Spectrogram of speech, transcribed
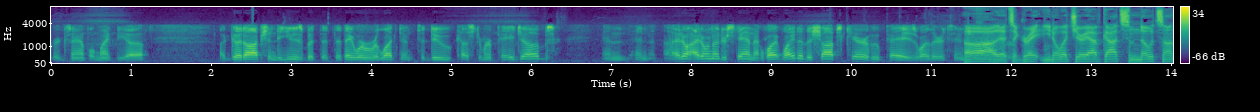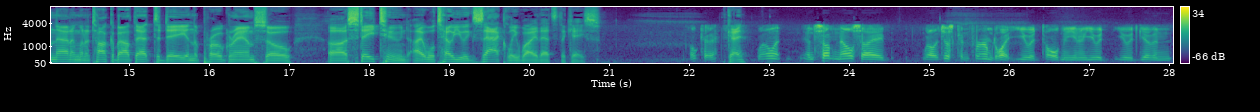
for example, might be a a good option to use, but that, that they were reluctant to do customer pay jobs. And and I don't I don't understand that. Why why do the shops care who pays, whether it's insurance? Oh, that's a great. You know what, Jerry? I've got some notes on that. I'm going to talk about that today in the program. So uh, stay tuned. I will tell you exactly why that's the case. Okay. Okay. Well, and something else I well, it just confirmed what you had told me. You know, you had you had given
